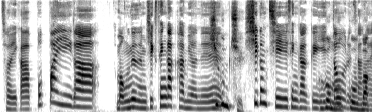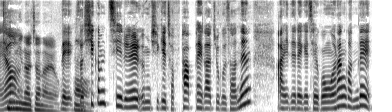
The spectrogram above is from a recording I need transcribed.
저희가 뽀빠이가 먹는 음식 생각하면은 시금치 시금치 생각이 그거 떠오르잖아요. 먹고 막 기운이 나잖아요. 네, 그래서 어. 시금치를 음식에 접합해 가지고서는 아이들에게 제공을 한 건데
